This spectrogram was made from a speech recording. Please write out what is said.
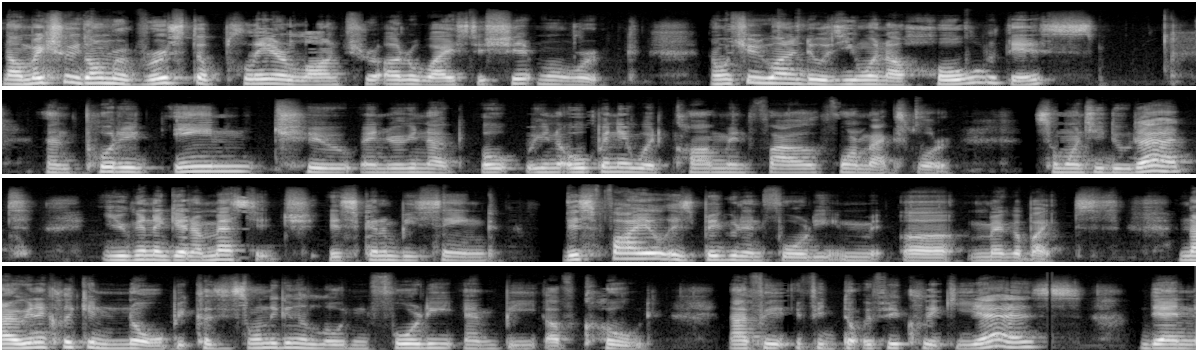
Now make sure you don't reverse the player launcher otherwise the shit won't work. Now what you want to do is you want to hold this and put it into and you're gonna you're gonna open it with common file format explorer. So once you do that you're gonna get a message. It's gonna be saying this file is bigger than 40 uh, megabytes. Now you're gonna click in no because it's only gonna load in 40 MB of code. Now if you if you don't if you click yes then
